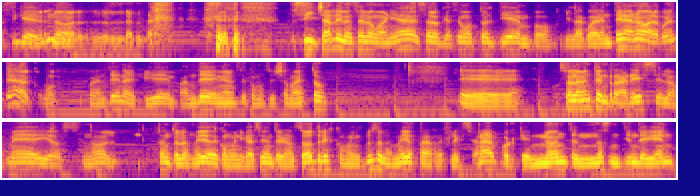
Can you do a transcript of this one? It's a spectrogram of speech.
Así que no. sí, Charlie pensar en la humanidad es algo que hacemos todo el tiempo. Y la cuarentena no, la cuarentena, como cuarentena, epidemia, pandemia, no sé cómo se llama esto, eh, solamente enrarece los medios, ¿no? tanto los medios de comunicación entre nosotros como incluso los medios para reflexionar, porque no, no se entiende bien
